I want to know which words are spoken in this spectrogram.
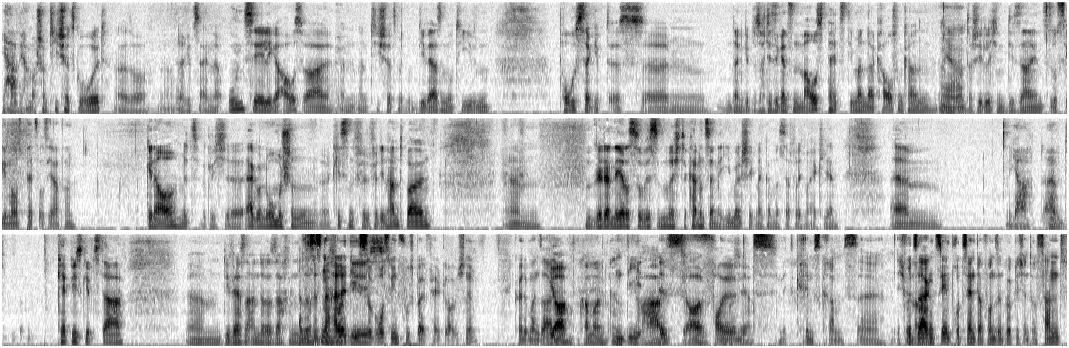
Ja, wir haben auch schon T-Shirts geholt. Also ja, da gibt es eine unzählige Auswahl an, an T-Shirts mit diversen Motiven. Poster gibt es. Ähm, dann gibt es auch diese ganzen Mauspads, die man da kaufen kann. In Ja. unterschiedlichen Designs. Lustige Mauspads aus Japan. Genau, mit wirklich äh, ergonomischen äh, Kissen für, für den Handballen. Ähm, wer da Näheres zu wissen möchte, kann uns ja eine E-Mail schicken, dann können wir es ja vielleicht mal erklären. Ähm, ja, äh, Cappies gibt es da, ähm, diversen andere Sachen. Also es ist eine Halle, die ist so DVDs. groß wie ein Fußballfeld, glaube ich, ne? Könnte man sagen. Ja, kann man. Und die ja, ist ja, voll mit, mit Krimskrams. Äh, ich würde Genau. sagen, 10% davon sind wirklich interessant.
